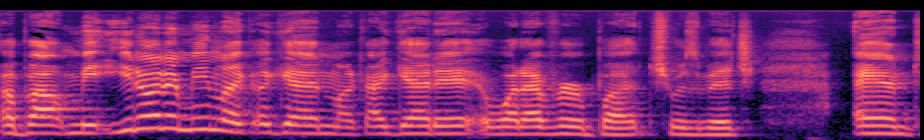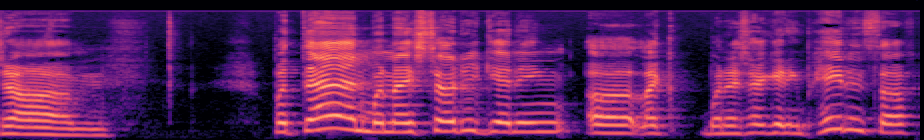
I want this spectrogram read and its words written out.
about me. You know what I mean? Like again, like I get it or whatever, but she was a bitch. And um but then when I started getting uh like when I started getting paid and stuff,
